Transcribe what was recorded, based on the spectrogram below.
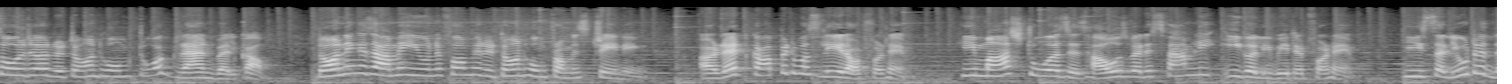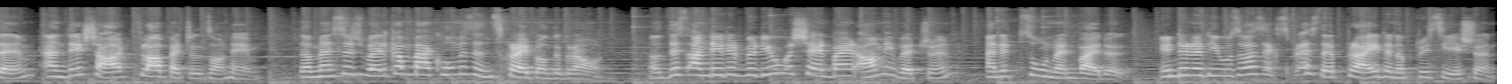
soldier returned home to a grand welcome. Donning his army uniform, he returned home from his training. A red carpet was laid out for him. He marched towards his house where his family eagerly waited for him. He saluted them and they showered flower petals on him. The message welcome back home is inscribed on the ground. Now, this undated video was shared by an army veteran and it soon went viral. Internet users expressed their pride and appreciation.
